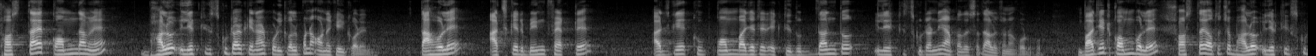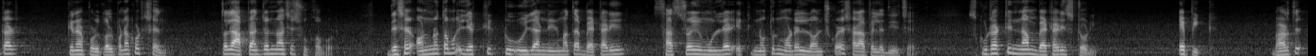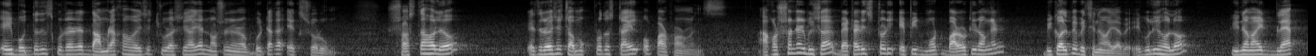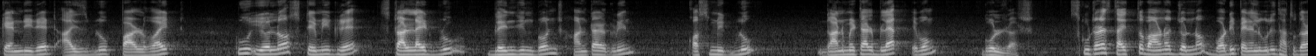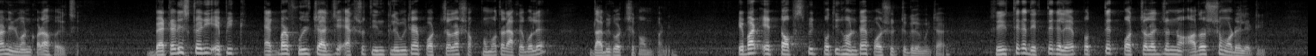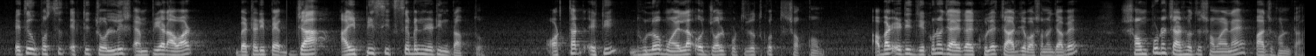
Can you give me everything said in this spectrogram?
সস্তায় কম দামে ভালো ইলেকট্রিক স্কুটার কেনার পরিকল্পনা অনেকেই করেন। তাহলে আজকের বেং ফ্যাক্টে আজকে খুব কম বাজেটের একটি দুর্দান্ত ইলেকট্রিক স্কুটার নিয়ে আপনাদের সাথে আলোচনা করব। বাজেট কম বলে সস্তায় অথচ ভালো ইলেকট্রিক স্কুটার কেনার পরিকল্পনা করছেন? তাহলে আপনার জন্য আছে সুখবর। দেশের অন্যতম ইলেকট্রিক টু হুইলার নির্মাতা ব্যাটারি সাশ্রয়ী মূল্যের একটি নতুন মডেল লঞ্চ করে সাড়া ফেলে দিয়েছে। স্কুটারটির নাম ব্যাটারি স্টোরি। এপিক। ভারতের এই বৈদ্যুতিক স্কুটারের দাম রাখা হয়েছে চুরাশি হাজার নশো নিরানব্বই টাকা এক্স শোরুম। সস্তা হলেও এতে রয়েছে চমকপ্রদ স্টাইল ও পারফরমেন্স আকর্ষণের বিষয়, ব্যাটারি স্টোরি এপিক মোট বারোটি রঙের বিকল্পে বেছে নেওয়া যাবে। এগুলি হলো dynamite black, candy red, ice blue, pearl white to yellow, steamy grey, starlight blue, blazing bronze, hunter green cosmic blue gunmetal black এবং গোল্ড রাশ স্কুটারের স্থায়িত্ব বাড়ানোর জন্য বডি প্যানেলগুলি ধাতু দ্বারা নির্মাণ করা হয়েছে। ব্যাটারি স্টোরি এপিক একবার ফুল চার্জে একশো তিন কিলোমিটার পথ চলার সক্ষমতা রাখে বলে দাবি করছে কোম্পানি এবার এর টপ স্পিড প্রতি ঘন্টায় পঁয়ষট্টি কিলোমিটার। সেই দিক থেকে দেখতে গেলে প্রত্যেক পথ চলার জন্য আদর্শ মডেল এটি। এতে উপস্থিত একটি চল্লিশ অ্যাম্পিয়ার আওয়ার ব্যাটারি প্যাক যা আইপি সিক্স সেভেন রেটিং প্রাপ্ত। অর্থাৎ এটি ধুলো, ময়লা ও জল প্রতিরোধ করতে সক্ষম। আবার এটি যে কোনো জায়গায় খুলে চার্জে বসানো যাবে। সম্পূর্ণ চার্জ হতে সময় নেয় পাঁচ ঘণ্টা।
